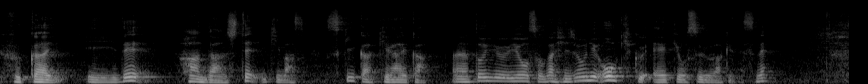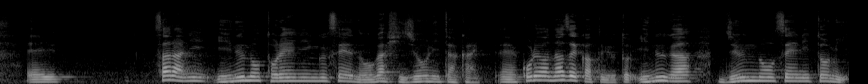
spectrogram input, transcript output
不快で判断していきます。好きか嫌いかという要素が非常に大きく影響するわけですね、えーさらに犬のトレーニング性能が非常に高い。これはなぜかというと犬が順応性に富み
